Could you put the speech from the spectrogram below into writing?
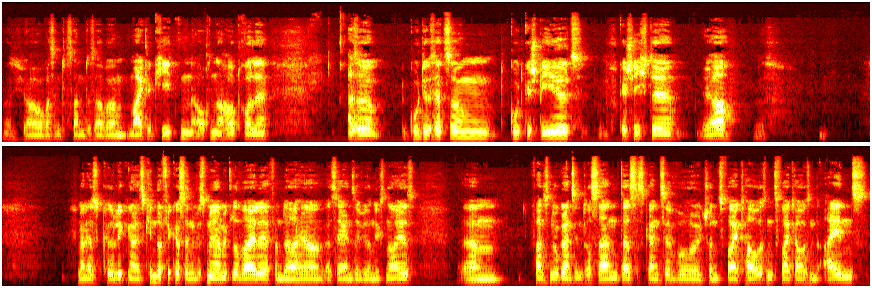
Was ich auch was Interessantes. Aber Michael Keaton auch in der Hauptrolle. Also gute Besetzung, gut gespielt, Geschichte, ja. Ich meine, dass Katholiken als Kinderficker sind, wissen wir ja mittlerweile, von daher erzählen sie wieder nichts Neues. Ähm, Fand es nur ganz interessant, dass das Ganze wohl schon 2000, 2001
